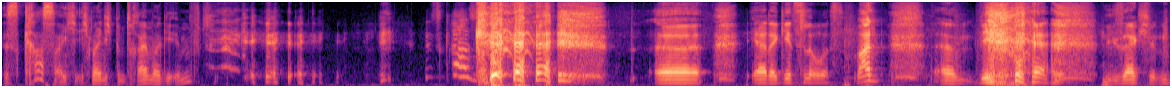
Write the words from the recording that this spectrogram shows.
ist krass eigentlich. Ich meine, ich bin dreimal geimpft. ist krass. Äh, ja, da geht's los. Mann! Ähm, wie, wie gesagt, ich bin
